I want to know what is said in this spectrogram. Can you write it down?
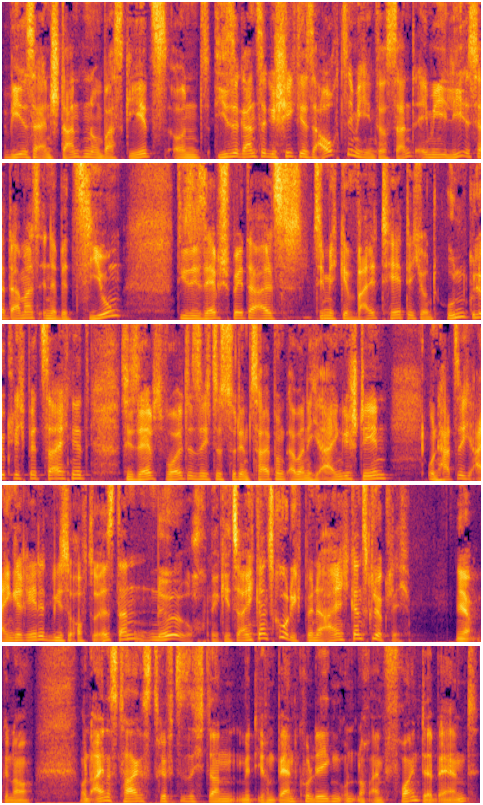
Wie ist er entstanden, um was geht's? Und diese ganze Geschichte ist auch ziemlich interessant. Amy Lee ist ja damals in einer Beziehung, die sie selbst später als ziemlich gewalttätig und unglücklich bezeichnet. Sie selbst wollte sich das zu dem Zeitpunkt aber nicht eingestehen und hat sich eingeredet, wie es so oft so ist, ist dann, nö, och, mir geht's eigentlich ganz gut, ich bin ja eigentlich ganz glücklich. Ja, genau. Und eines Tages trifft sie sich dann mit ihren Bandkollegen und noch einem Freund der Band.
